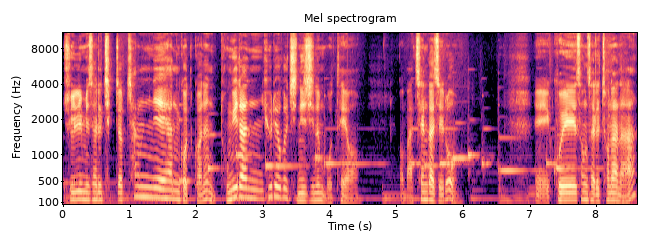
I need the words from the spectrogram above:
주일 미사를 직접 참여한 것과는 동일한 효력을 지니지는 못해요. 어, 마찬가지로 예, 고해 성사를 전하나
